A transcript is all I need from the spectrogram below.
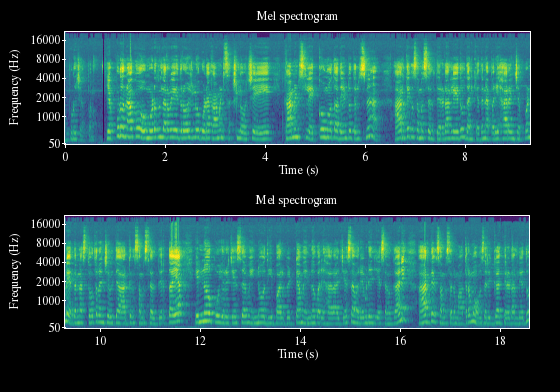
ఎప్పుడు చెప్పను. ఎప్పుడు నాకు మూడు వందల అరవై ఐదు రోజులు కూడా కామెంట్ సెక్షన్లో వచ్చే కామెంట్స్లో ఎక్కువ మోతాదు ఏంటో తెలిసిన ఆర్థిక సమస్యలు తీరడం లేదు. దానికి ఏదైనా పరిహారం చెప్పండి ఏదైనా స్తోత్రం చెబితే ఆర్థిక సమస్యలు తీరుతాయా? ఎన్నో పూజలు చేసాము ఎన్నో దీపాలు పెట్టాము ఎన్నో పరిహారాలు చేసాము రెమెడీలు చేసాము కానీ ఆర్థిక సమస్యలు మాత్రము సరిగ్గా తీరడం లేదు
